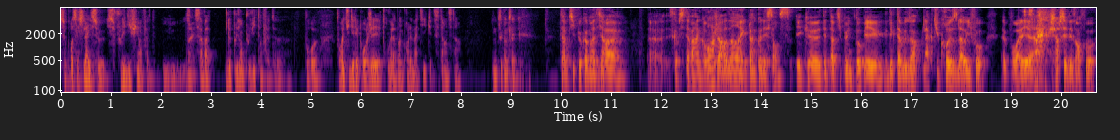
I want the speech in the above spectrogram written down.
ce process-là, il se, il se, fluidifie en fait. Ça va de plus en plus vite en fait euh, pour euh, pour étudier les projets et trouver la bonne problématique, etc., etc. Donc c'est comme ça. Que... T'es un petit peu comme à dire, euh, euh, c'est comme si tu avais un grand jardin avec plein de connaissances et que tu étais un petit peu une taupe et dès que tu as besoin, là que tu creuses là où il faut euh, pour aller euh, chercher les infos.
